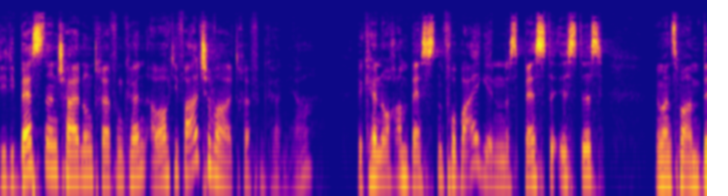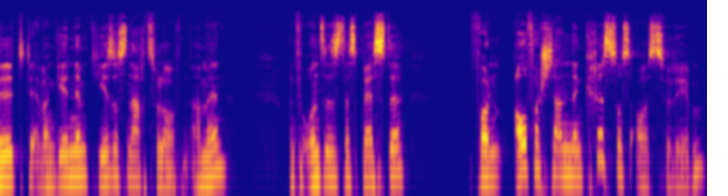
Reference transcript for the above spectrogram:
die die besten Entscheidungen treffen können, aber auch die falsche Wahl treffen können. Ja? Wir können auch am besten vorbeigehen. Und das Beste ist es, wenn man es mal am Bild der Evangelien nimmt, Jesus nachzulaufen. Amen. Und für uns ist es das Beste, von auferstandenen Christus auszuleben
